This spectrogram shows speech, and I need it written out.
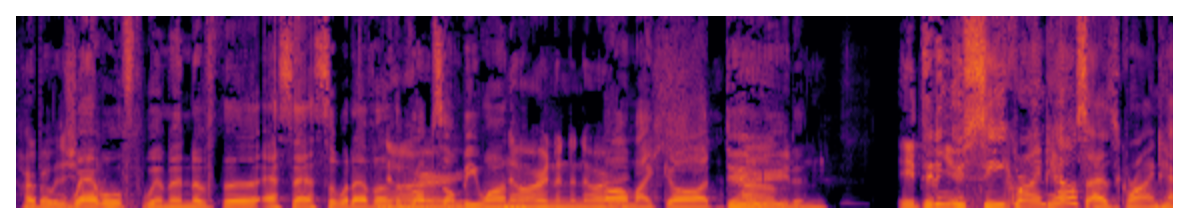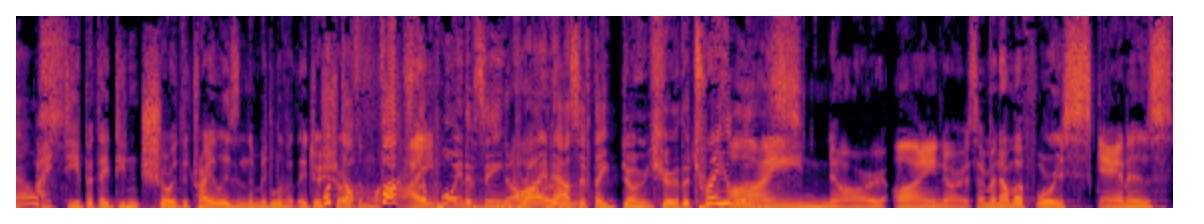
Hobo with a Werewolf women of the SS or whatever. the Rob Zombie one. No, no, no, no. Oh my god, dude! Um, it- Didn't yeah. you see Grindhouse as Grindhouse? I did, but they didn't show the trailers in the middle of it. They just What showed the them. fuck's what, the I point of seeing know. Grindhouse if they don't show the trailers? I know, I know. So my number four is Scanners.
